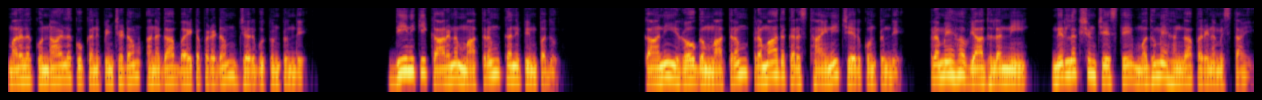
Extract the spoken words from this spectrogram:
మరల కొన్నాళ్ళకు కనిపించడం అనగా బయటపడడం జరుగుతుంటుంది. దీనికి కారణం మాత్రం కనిపింపదు. కానీ రోగం మాత్రం ప్రమాదకర స్థాయిని చేరుకుంటుంది. ప్రమేహ వ్యాధులన్నీ నిర్లక్ష్యం చేస్తే మధుమేహంగా పరిణమిస్తాయి.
